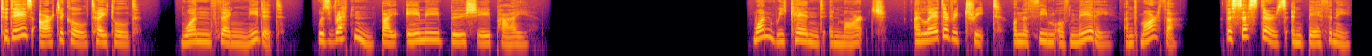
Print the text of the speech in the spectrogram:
Today's article, titled One Thing Needed, was written by Amy Boucher Pye. One weekend in March, I led a retreat on the theme of Mary and Martha, the sisters in Bethany,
